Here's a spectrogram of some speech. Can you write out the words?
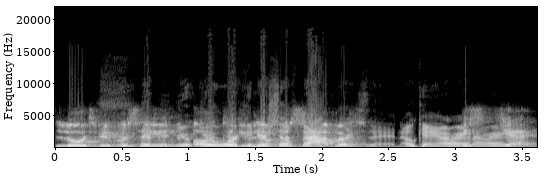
loads of people were saying, you're, "Oh, you're did working you the yourself backwards Sabbath?" then. Okay, all right, It's- all right. Yeah,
